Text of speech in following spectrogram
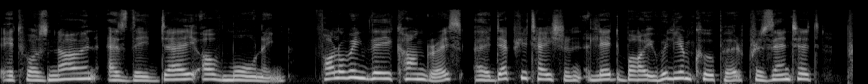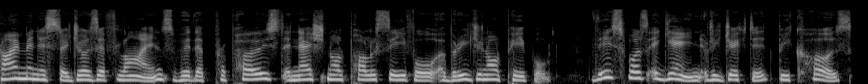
it was known as the Day of Mourning. Following the Congress, a deputation led by William Cooper presented Prime Minister Joseph Lyons with a proposed national policy for Aboriginal people. This was again rejected because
